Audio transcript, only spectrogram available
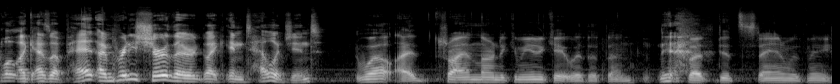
Well, like as a pet, I'm pretty sure they're like intelligent. Well, I'd try and learn to communicate with it then. Yeah. But it's staying with me.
